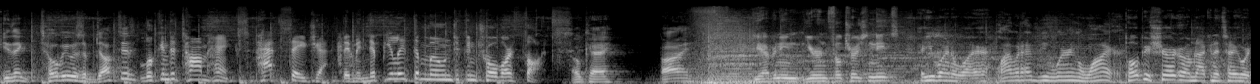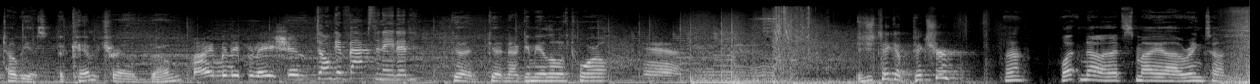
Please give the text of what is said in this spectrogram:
you think Toby was abducted? Look into Tom Hanks, Pat Sajak. They manipulate the moon to control our thoughts. Okay. Bye. Do you have any urine filtration needs? Are you wearing a wire? Why would I be wearing a wire? Pull up your shirt or I'm not going to tell you where Toby is. The chemtrails, bro. My manipulation. Don't get vaccinated. Good, good. Now give me a little twirl. Yeah. Did you take a picture? Huh? What? No, that's my uh, ringtone.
